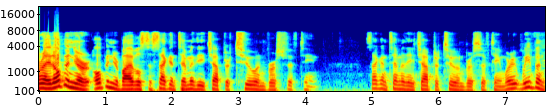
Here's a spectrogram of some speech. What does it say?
right, open your open your Bibles to 2 Timothy chapter 2 and verse 15. 2 Timothy chapter 2 and verse 15. We're, we've been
